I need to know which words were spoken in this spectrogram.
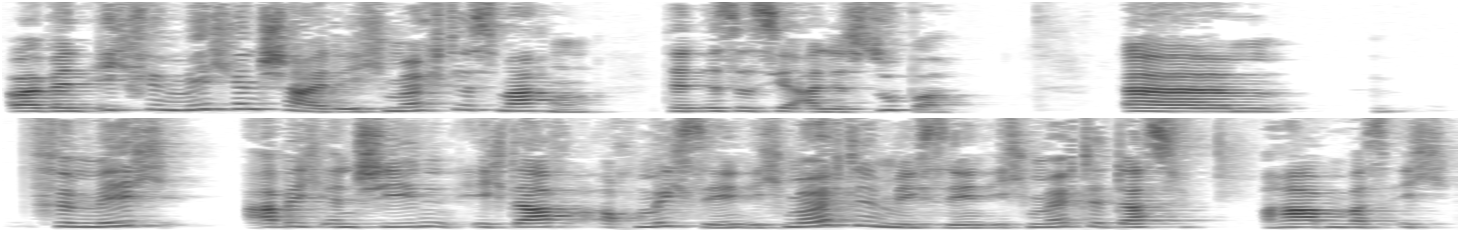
Aber wenn ich für mich entscheide, ich möchte es machen, dann ist es ja alles super. Ähm, für mich habe ich entschieden, ich darf auch mich sehen, ich möchte mich sehen, ich möchte das haben, was ich,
